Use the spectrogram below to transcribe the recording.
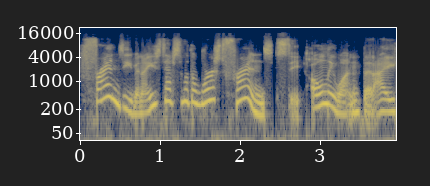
friends. Even I used to have some of the worst friends. It's the only one that I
